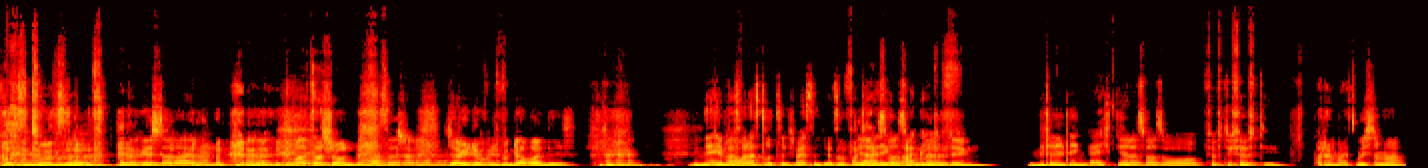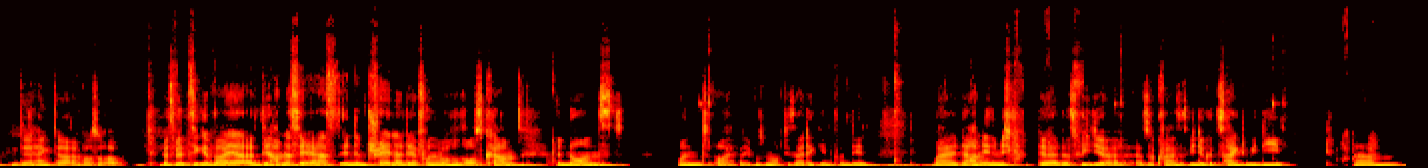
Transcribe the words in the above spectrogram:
was du tun sollst. du gehst da rein und Du machst das schon. du machst das schon, Junge. Jerry, du, ich glaube an dich. Nee, Genau. was war das dritte? Ich weiß nicht. Also ja, das Verteidigung, war so ein Angriff? Mittelding. Mittelding? Echt? Ja, das war so 50-50. Warte mal, jetzt muss ich nochmal. Der hängt da einfach so ab. Das Witzige war ja, also die haben das ja erst in dem Trailer, der vor einer Woche rauskam, announced. Und, oh, ich muss mal auf die Seite gehen von denen. Weil da haben die nämlich das Video, also quasi das Video gezeigt, wie die ähm,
